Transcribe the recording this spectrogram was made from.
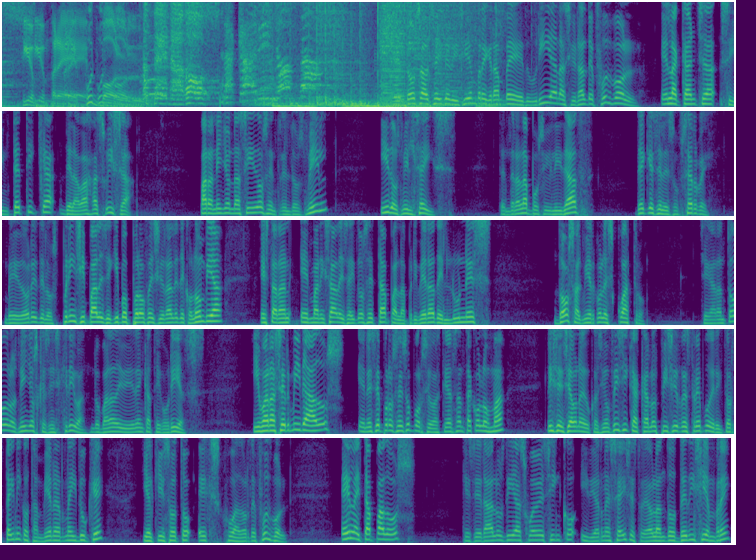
Siempre fútbol. Antena 2. La cariñosa. Del 2 al 6 de diciembre, gran veeduría nacional de fútbol en la cancha sintética de la Baja Suiza para niños nacidos entre el 2000 y 2006. Tendrán la posibilidad de que se les observe. Veedores de los principales equipos profesionales de Colombia estarán en Manizales. Hay dos etapas, la primera del lunes 2 al miércoles 4. Llegarán todos los niños que se inscriban, los van a dividir en categorías y van a ser mirados en ese proceso por Sebastián Santa Coloma, licenciado en Educación Física, Carlos Pisi Restrepo, director técnico, también Ernei Duque y el Soto, ex jugador de fútbol. En la etapa 2, que será los días jueves 5 y viernes 6, estoy hablando de diciembre,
